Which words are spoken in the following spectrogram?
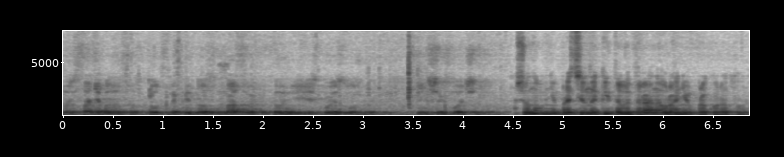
зростання позастатутних відносин масових ухилень військової служби, інших злочинів. Шановні працівники та ветерани органів прокуратури,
